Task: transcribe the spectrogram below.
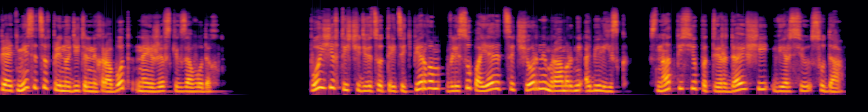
Пять месяцев принудительных работ на Ижевских заводах. Позже, в 1931 в лесу появится черный мраморный обелиск с надписью, подтверждающей версию суда.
